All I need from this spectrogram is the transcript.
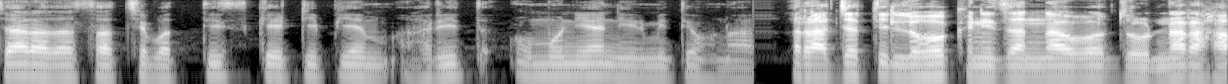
चार हजार सातशे बत्तीस के टी पी एम हरित अमोनिया निर्मिती होणार. राज्यातील लोह खनिजांना व जोडणारा हा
